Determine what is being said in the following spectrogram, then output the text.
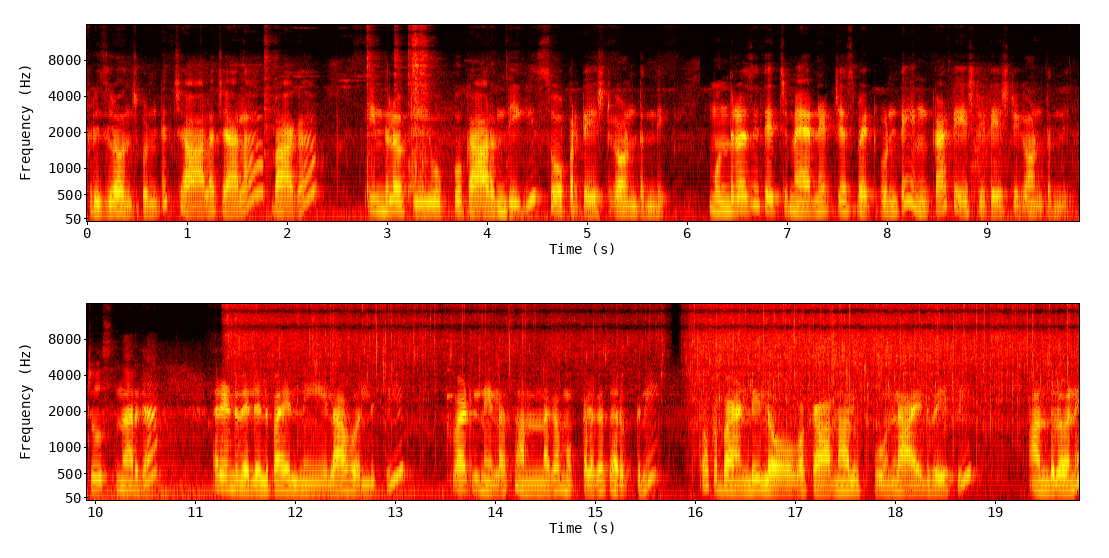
ఫ్రిడ్జ్లో ఉంచుకుంటే చాలా చాలా బాగా ఇందులోకి ఉప్పు కారం దిగి సూపర్ టేస్ట్గా ఉంటుంది. ముందు రోజు తెచ్చి మ్యారినేట్ చేసి పెట్టుకుంటే ఇంకా టేస్టీ టేస్టీగా ఉంటుంది. చూస్తున్నారుగా? రెండు వెల్లుల్లిపాయలని ఇలా ఒలిచి వాటిని ఇలా సన్నగా ముక్కలుగా తరుక్కుని ఒక బాండీలో ఒక నాలుగు స్పూన్ల ఆయిల్ వేసి అందులోనే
